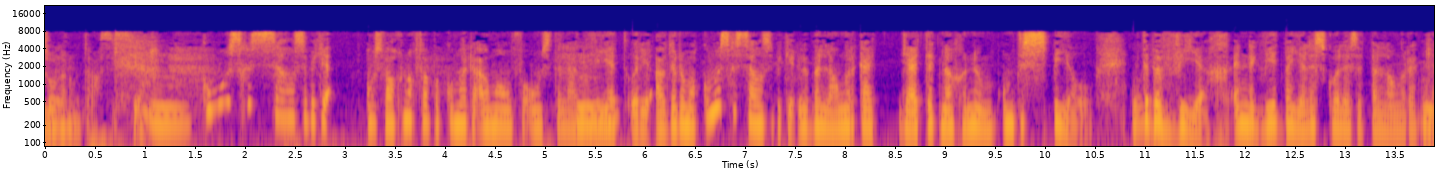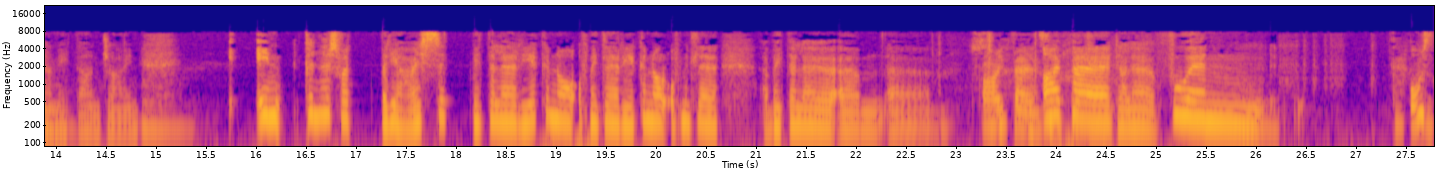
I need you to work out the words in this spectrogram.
sonder om te assesseer. Mm. Kom ons gesels 'n bietjie ons wag nog vir bekommerde ouma om vir ons te laat mm. weet oor die ouderdom, maar kom ons gesels 'n bietjie oor belangrikheid. Jy het dit nou genoem om te speel, om te beweeg. En ek weet by julle skole is dit belangrik, mm. Janetta en Jane. Mm. En kinders wat by die huis sit met hulle rekenaar of met hulle rekenaar of met hulle met hulle ehm um, uh, iPad, iPad, hulle foon. Mm. Ons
